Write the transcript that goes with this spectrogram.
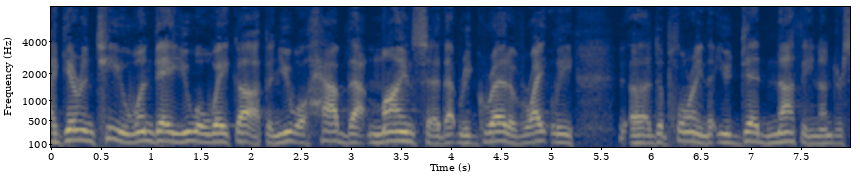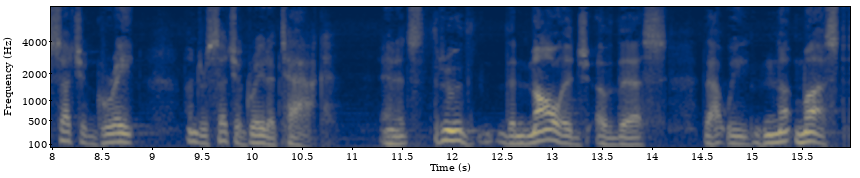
I guarantee you one day you will wake up and you will have that mindset, that regret of rightly uh, deploring that you did nothing under such a great under such a great attack. And it's through the knowledge of this that we n- must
